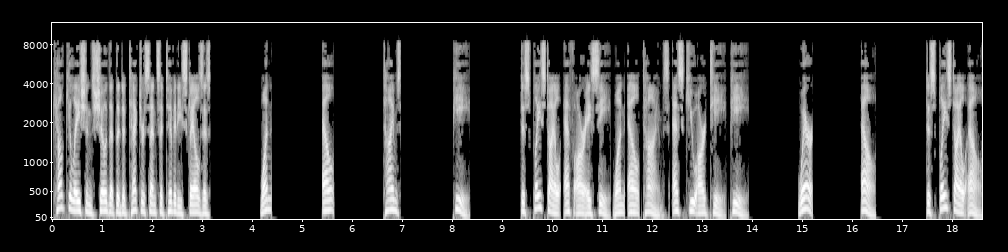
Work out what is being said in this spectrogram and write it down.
Calculations show that the detector sensitivity scales as 1 L times P display style frac 1 L times sqrt P where L display style L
